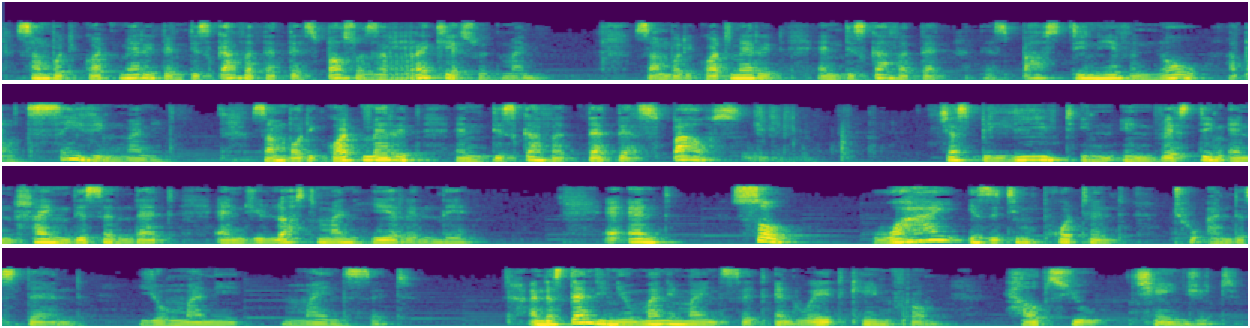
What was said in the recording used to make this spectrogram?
Somebody got married and discovered that their spouse was reckless with money. Somebody got married and discovered that their spouse didn't even know about saving money. Somebody got married and discovered that their spouse just believed in investing and trying this and that, and you lost money here and there. And so, why is it important to understand your money mindset? Understanding your money mindset and where it came from helps you change it.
